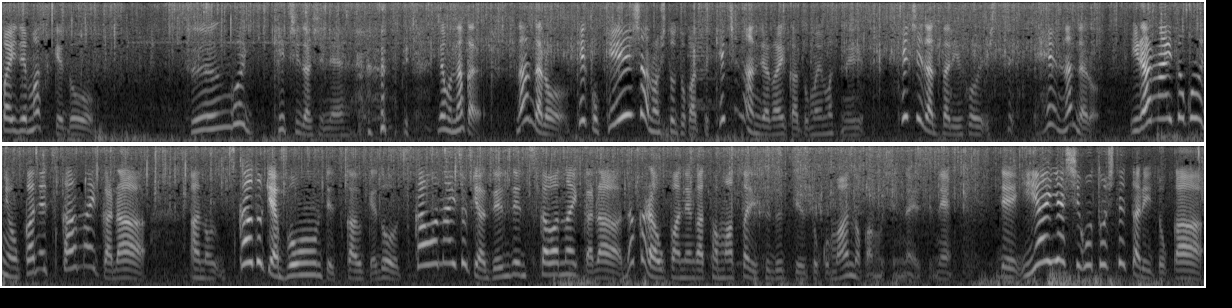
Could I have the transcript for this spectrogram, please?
ぱい出ますけどすんごいケチだしね。でもなんかなんだろう結構経営者の人とかってケチなんじゃないかと思いますね。ケチだったりこう変なんだろういらないところにお金使わないからあの使う時はボーンって使うけど使わない時は全然使わないからだからお金が貯まったりするっていうとこもあるのかもしれないですね。でいやいや仕事してたりとか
